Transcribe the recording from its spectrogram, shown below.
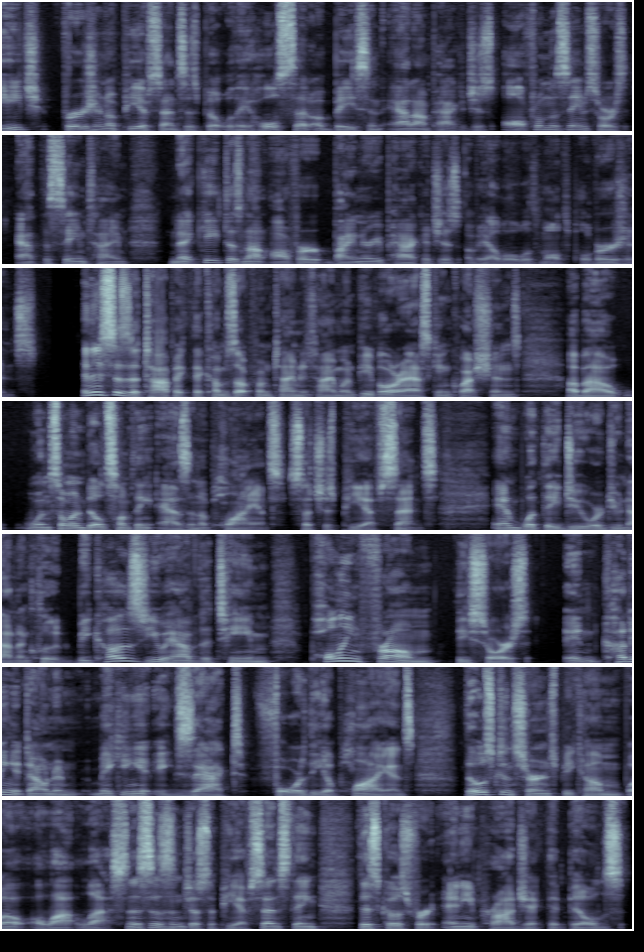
Each version of pfSense is built with a whole set of base and add-on packages all from the same source at the same time. Netgate does not offer binary packages available with multiple versions. And this is a topic that comes up from time to time when people are asking questions about when someone builds something as an appliance, such as pfSense, and what they do or do not include. Because you have the team pulling from the source and cutting it down and making it exact for the appliance, those concerns become, well, a lot less. this isn't just a pfSense thing. This goes for any project that builds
